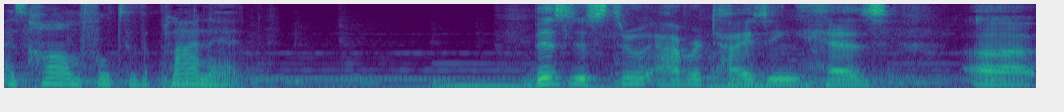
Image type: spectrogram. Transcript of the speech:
as harmful to the planet. Business through advertising has uh,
